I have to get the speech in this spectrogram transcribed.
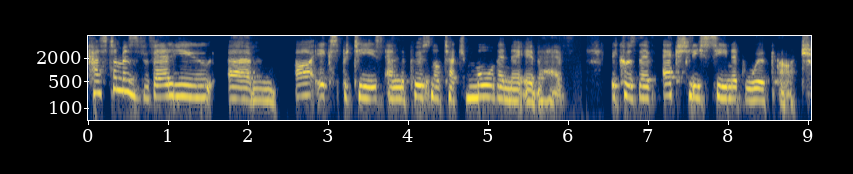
customers value um, our expertise and the personal touch more than they ever have because they've actually seen it work out.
